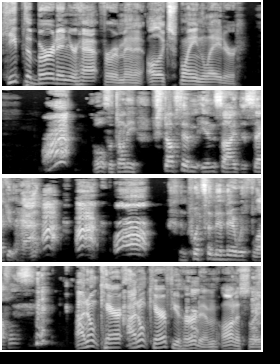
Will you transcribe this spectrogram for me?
Keep the bird in your hat for a minute. I'll explain later. Cool. So Tony stuffs him inside the second hat and puts him in there with fluffles. I don't care. I don't care if you hurt him. Honestly,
